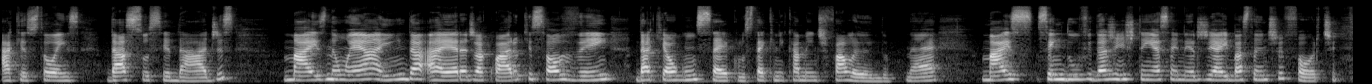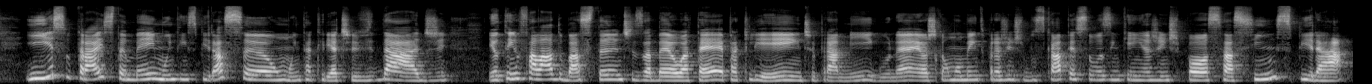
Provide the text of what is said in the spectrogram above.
a questões das sociedades, mas não é ainda a era de Aquário que só vem daqui a alguns séculos, tecnicamente falando, né? mas sem dúvida a gente tem essa energia aí bastante forte. E isso traz também muita inspiração, muita criatividade. Eu tenho falado bastante, Isabel, até para cliente, para amigo, né? Eu acho que é um momento para a gente buscar pessoas em quem a gente possa se inspirar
